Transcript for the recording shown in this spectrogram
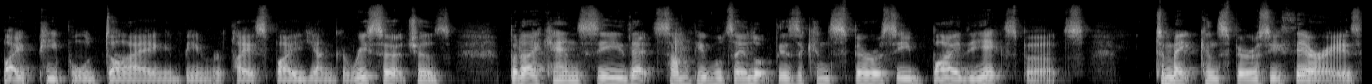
by people dying and being replaced by younger researchers. But I can see that some people say, look, there's a conspiracy by the experts to make conspiracy theories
